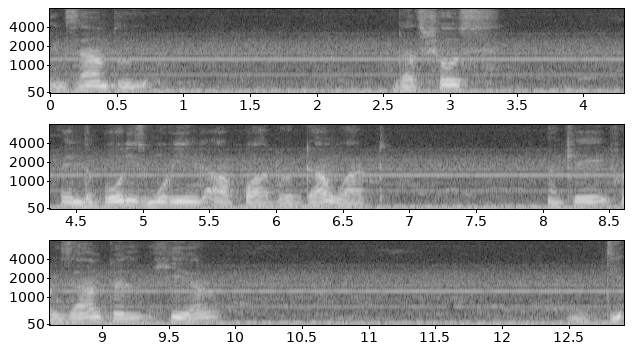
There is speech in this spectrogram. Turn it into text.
example that shows when the body is moving upward or downward. Okay for example here the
